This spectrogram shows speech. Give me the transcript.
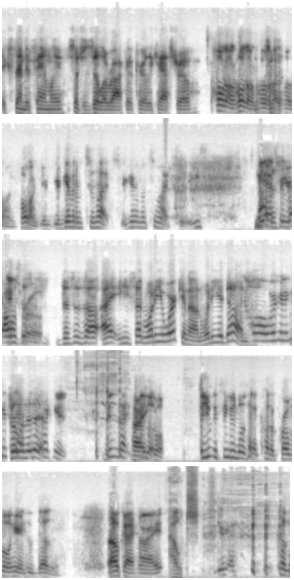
extended family such as Zilla Rocca, Curly Castro. Hold on, hold on, hold on, hold on, hold on. You're, you're giving him too much. You're giving him too much. He's, No, asked this for is your all- intro. This is, this is uh, I, he said, "What are you working on? What are you done?" Oh, we're gonna get to Filling that in a second. This is like, All right, look, cool. So you can see who knows how to cut a promo here and who doesn't. Okay. All right. Ouch. Because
